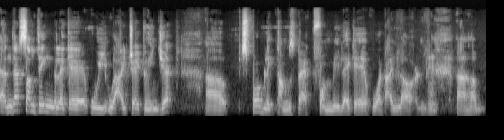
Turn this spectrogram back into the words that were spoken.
and that's something like uh, we I try to inject. Uh, it probably comes back from me like uh, what I learned. Um,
